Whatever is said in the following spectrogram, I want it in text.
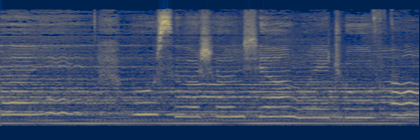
身意，无色声香味触法，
